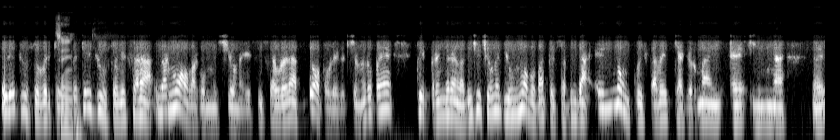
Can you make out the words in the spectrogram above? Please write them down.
ed è giusto perché? Sì. Perché è giusto che sarà la nuova commissione che si instaurerà dopo le elezioni europee che prenderà la decisione di un nuovo patto di stabilità e non questa vecchia che ormai è in eh,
